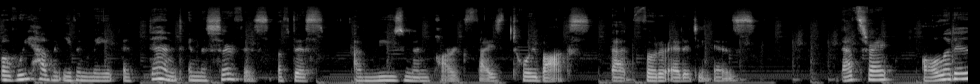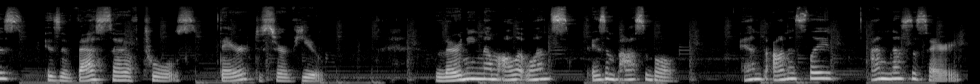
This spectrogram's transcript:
but we haven't even made a dent in the surface of this amusement park sized toy box that photo editing is. That's right, all it is is a vast set of tools there to serve you. Learning them all at once is impossible and honestly unnecessary.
